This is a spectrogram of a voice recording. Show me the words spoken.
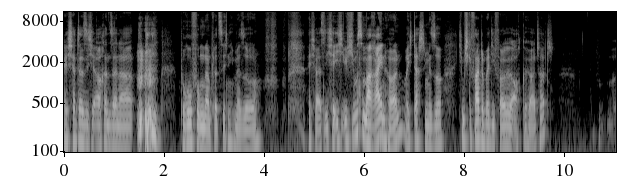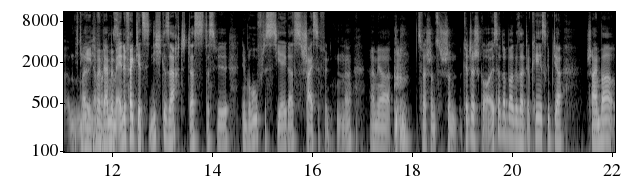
ich hatte sich auch in seiner Berufung dann plötzlich nicht mehr so. Ich weiß nicht, ich, ich musste mal reinhören, weil ich dachte mir so, ich habe mich gefragt, ob er die Folge auch gehört hat. Ich Weil, ich meine, wir haben im aus. Endeffekt jetzt nicht gesagt, dass, dass wir den Beruf des Jägers scheiße finden. Ne? Wir haben ja zwar schon, schon kritisch geäußert, aber gesagt, okay, es gibt ja scheinbar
